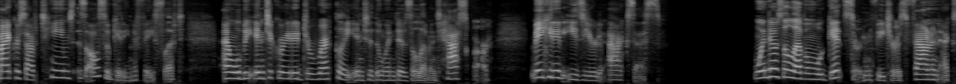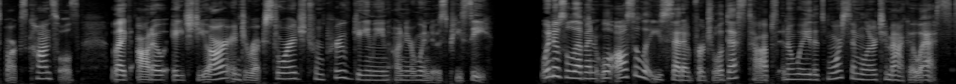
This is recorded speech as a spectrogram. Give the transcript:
Microsoft Teams is also getting a facelift and will be integrated directly into the Windows 11 taskbar, making it easier to access. Windows 11 will get certain features found in Xbox consoles, like auto HDR and direct storage to improve gaming on your Windows PC. Windows 11 will also let you set up virtual desktops in a way that's more similar to Mac OS,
